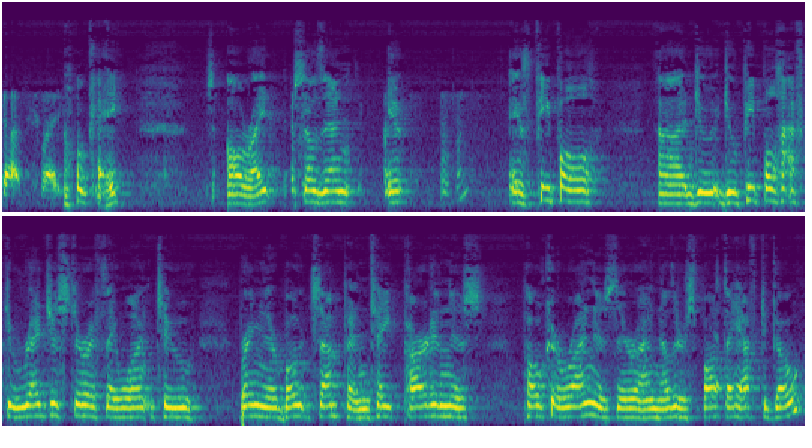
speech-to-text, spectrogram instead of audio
That's right. Okay. All right. So then, if Mhm. if people uh, do do people have to register if they want to bring their boats up and take part in this poker run? Is there another spot they have to go?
